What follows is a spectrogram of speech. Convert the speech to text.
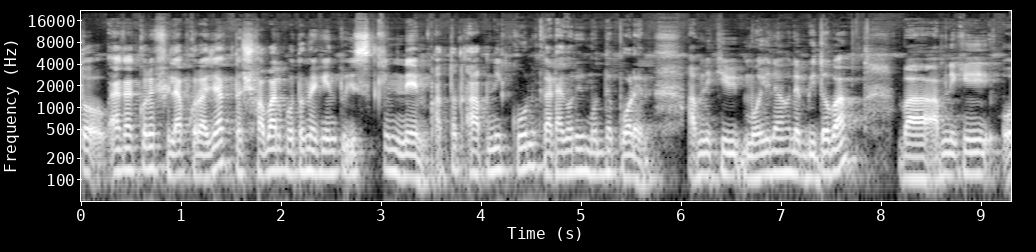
তো এক এক করে ফিল আপ করা যাক। তো সবার প্রথমে কিন্তু স্কিম নেম অর্থাৎ আপনি কোন ক্যাটাগরির মধ্যে পড়েন? আপনি কি মহিলা হলে বিধবা? বা আপনি কি ও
